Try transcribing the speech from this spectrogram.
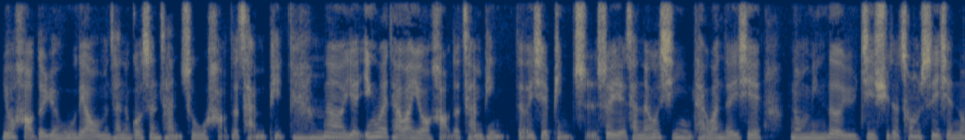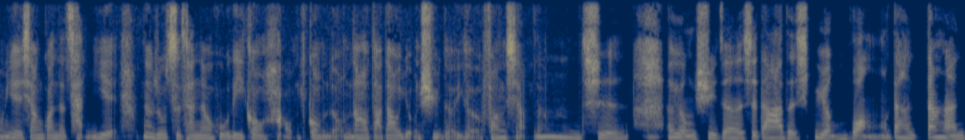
有好的原物料，我们才能够生产出好的产品。嗯、那也因为台湾有好的产品的一些品质，所以也才能够吸引台湾的一些农民乐于继续的从事一些农业相关的产业。那如此才能互利共好共荣，然后达到永续的一个方向。嗯，是，那永续真的是大家的愿望，但。当然，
